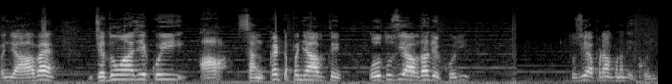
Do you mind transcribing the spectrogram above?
ਪੰਜਾਬ ਹੈ। ਜਦੋਂ ਆ ਜੇ ਕੋਈ ਆ ਸੰਕਟ ਪੰਜਾਬ ਤੇ ਉਹ ਤੁਸੀਂ ਆਪਦਾ ਦੇਖੋ ਜੀ। ਤੁਸੀਂ ਆਪਣਾ ਆਪਣਾ ਦੇਖੋ ਜੀ।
